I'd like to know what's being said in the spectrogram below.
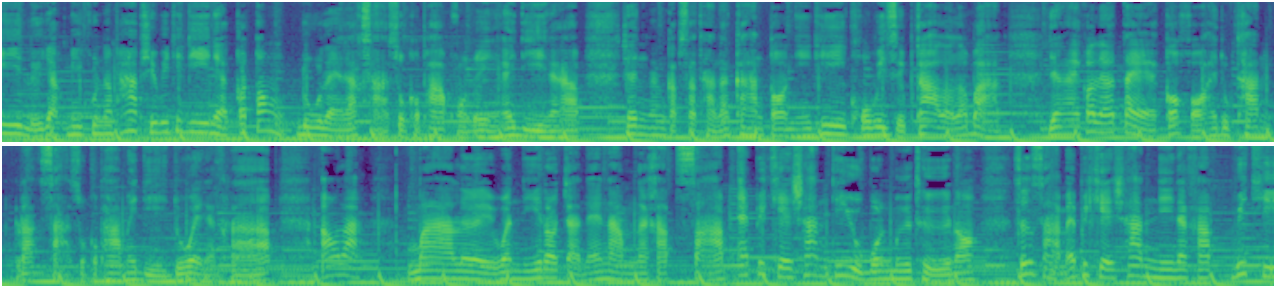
ดี หรืออยากมีคุณภาพชีวิตที่ดีเนี่ยก็ต้องดูแลรักษาสุขภาพของตัวเองให้ดีนะครับ เช่นกันกับสถานการณ์ตอนนี้ที่โควิด -19 เราระบาดยังไงก็แล้วแต่ก็ขอให้ทุกท่านรักษาสุขภาพให้ดีด้วยนะครับ เอาล่ะมาเลยวันนี้เราจะแนะนำนะครับ3แอปพลิเคชันที่อยู่บนมือถือเนาะซึ่ง 3 แอปพลิเคชันนี้นะครับวิธี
